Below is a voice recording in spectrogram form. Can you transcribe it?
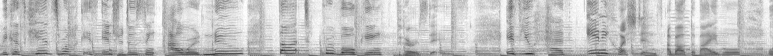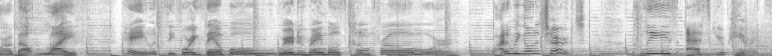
because Kids Rock is introducing our new thought provoking Thursdays. If you have any questions about the Bible or about life, hey, let's see, for example, where do rainbows come from or why do we go to church? Please ask your parents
